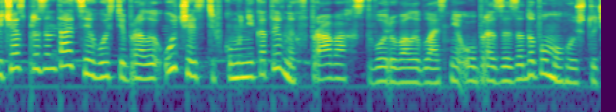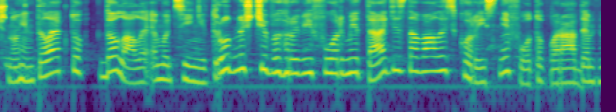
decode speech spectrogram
Під час презентації гості брали участь в комунікативних вправах, створювали власні образи за допомогою штучного інтелекту, долали емоційні труднощі в ігровій формі та дізнавались корисні фотопоради.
